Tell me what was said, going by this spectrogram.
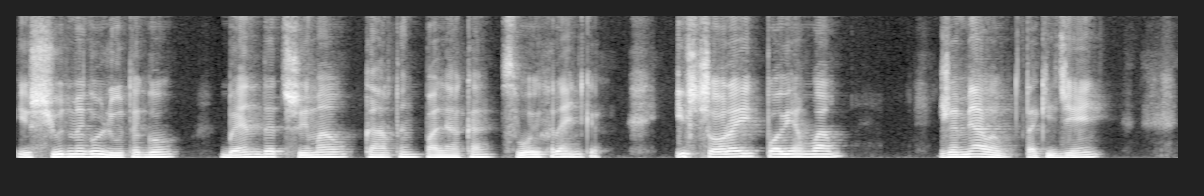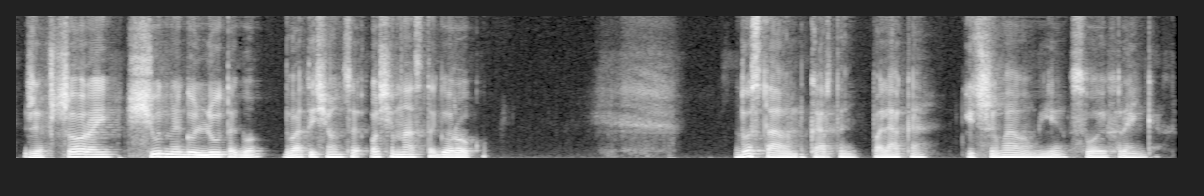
iż 7 lutego będę trzymał kartę Polaka w swoich rękach. I wczoraj powiem wam, że miałem taki dzień, że wczoraj 7 lutego 2018 roku dostałem kartę Polaka i trzymałem je w swoich rękach.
